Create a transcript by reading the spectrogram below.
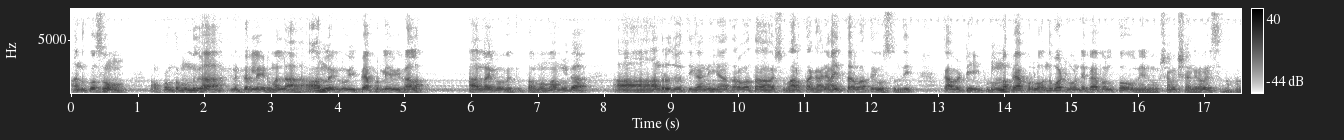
అందుకోసం కొంత ముందుగా నిద్ర లేయడం వల్ల ఆన్లైన్లో ఈ పేపర్లు ఏవి రాలా. ఆన్లైన్లో వెతుకుతాము. మామూలుగా ఆంధ్రజ్యోతి కానీ ఆ తర్వాత వార్త కానీ అయిన తర్వాతే వస్తుంది. కాబట్టి ఇప్పుడు ఉన్న పేపర్లు అందుబాటులో ఉండే పేపర్లతో నేను సమీక్ష నిర్వహిస్తున్నాను.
